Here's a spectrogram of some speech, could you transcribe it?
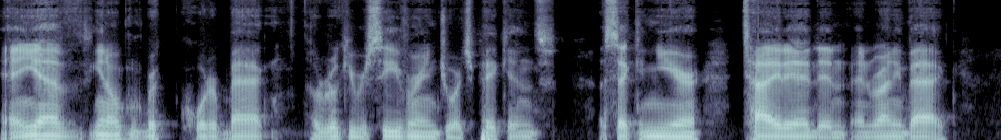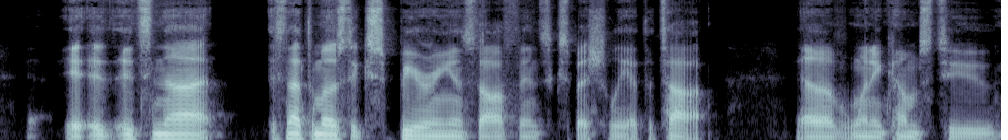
and you have you know quarterback, a rookie receiver in George Pickens, a second year tight end and, and running back. It, it, it's not it's not the most experienced offense, especially at the top of when it comes to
